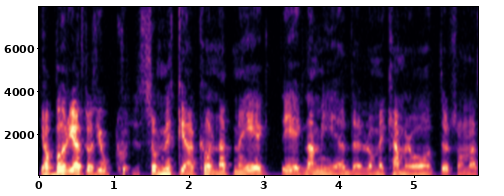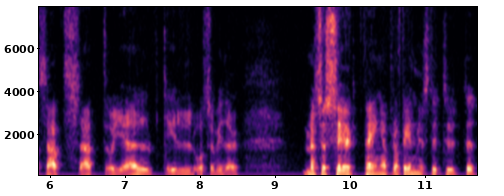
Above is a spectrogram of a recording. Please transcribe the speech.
Jag börjat och gjort så mycket jag kunnat med eg- egna medel och med kamrater som har satsat och hjälpt till och så vidare. Men så sökt pengar från Filminstitutet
